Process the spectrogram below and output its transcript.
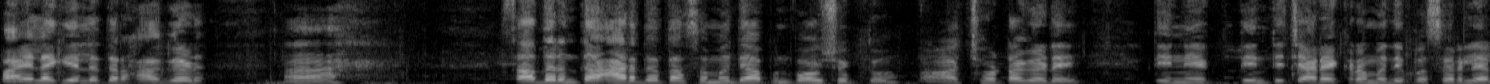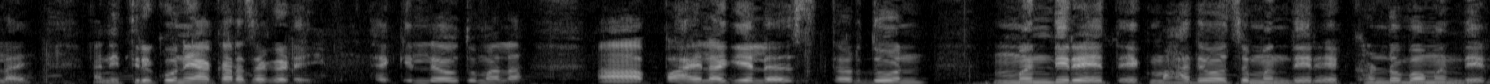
पाहायला गेलं तर हा गड साधारणतः अर्ध्या तासामध्ये आपण पाहू शकतो. छोटा गड आहे. तीन एक तीन ते चार एकरामध्ये पसरलेला आहे आणि त्रिकोणी आकाराचा गड आहे. ह्या किल्ल्यावर तुम्हाला पाहायला गेलंच तर दोन मंदिर आहेत. एक महादेवाचं मंदिर एक खंडोबा मंदिर.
